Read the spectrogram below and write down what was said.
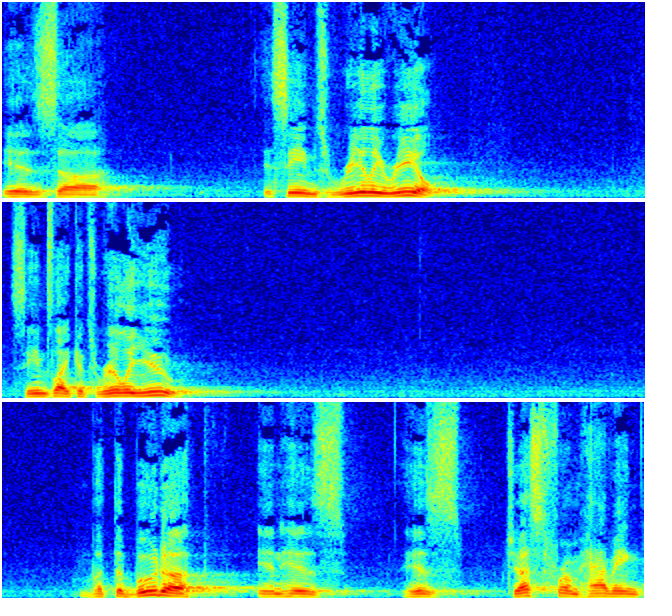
is. Uh, it seems really real. Seems like it's really you. But the Buddha, in his, his just from having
